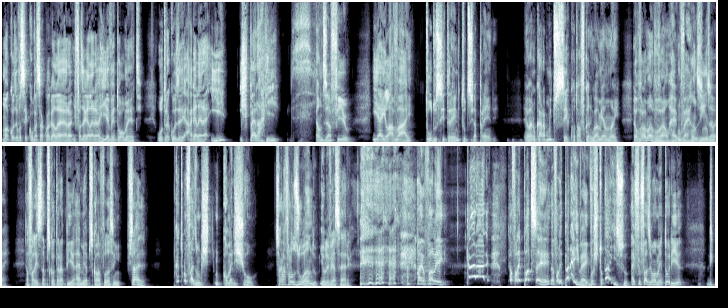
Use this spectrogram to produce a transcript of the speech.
Uma coisa é você conversar com a galera e fazer a galera rir eventualmente. Outra coisa é a galera ir esperar rir. É um desafio. E aí lá vai. Tudo se treina, tudo se aprende. Eu era um cara muito seco, eu tava ficando igual a minha mãe. Eu vou falar, mano, vou virar um, um velho ranzinza, velho. Eu falei isso na psicoterapia. Aí a minha psicóloga falou assim: Strider, por que tu não faz um, um comedy show? Só que ela falou zoando e eu levei a sério. Aí eu falei, caralho. Eu falei, pode ser. Eu falei, peraí, velho, vou estudar isso. Aí fui fazer uma mentoria de,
